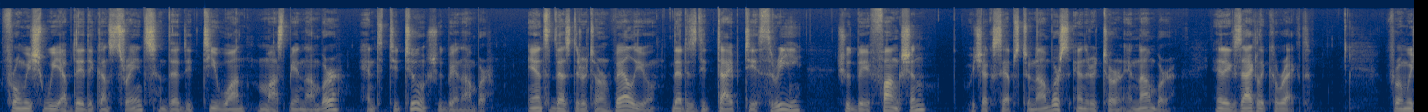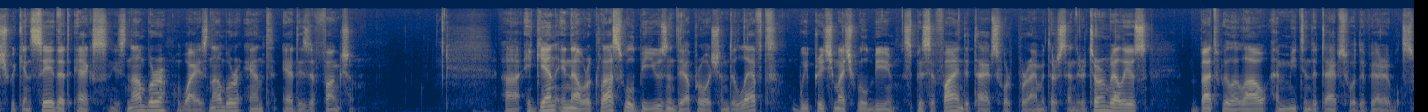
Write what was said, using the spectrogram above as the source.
from which we update the constraints that the t1 must be a number and t2 should be a number. And that's the return value, that is the type t3 should be a function which accepts two numbers and return a number. And exactly correct from which we can say that x is number, y is number, and add is a function. Uh, again, in our class, we'll be using the approach on the left. We pretty much will be specifying the types for parameters and return values, but will allow omitting the types for the variables.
